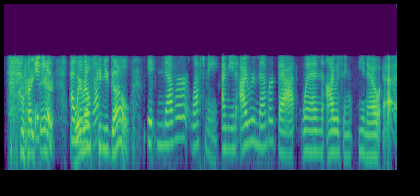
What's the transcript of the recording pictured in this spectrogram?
right It there. Where else can you go? it never left me. I mean, I remembered that when I was in, you know, uh,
